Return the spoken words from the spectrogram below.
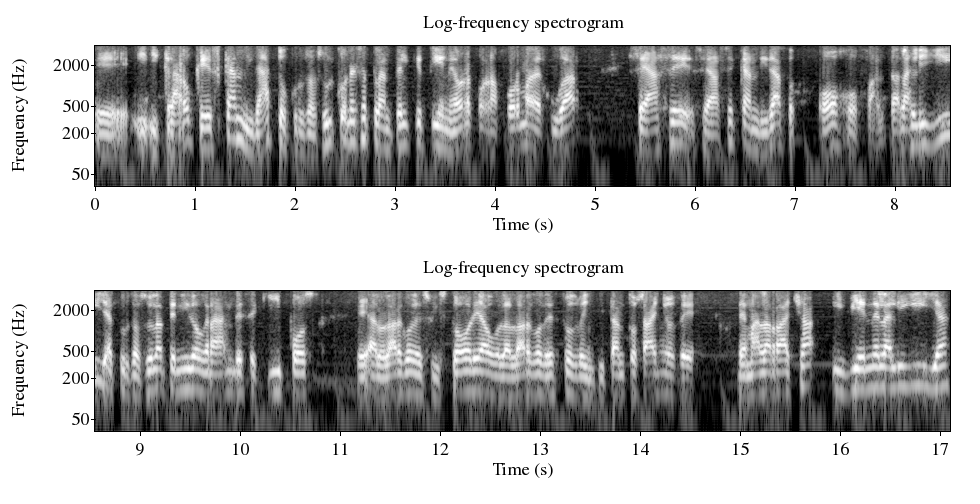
eh, y, y, claro que es candidato Cruz Azul con ese plantel que tiene ahora con la forma de jugar se hace se hace candidato. Ojo falta la liguilla Cruz Azul ha tenido grandes equipos eh, a lo largo de su historia o a lo largo de estos veintitantos años de, mala racha y viene la liguilla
